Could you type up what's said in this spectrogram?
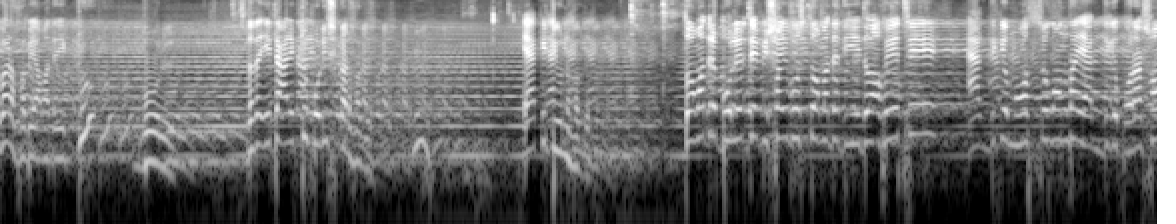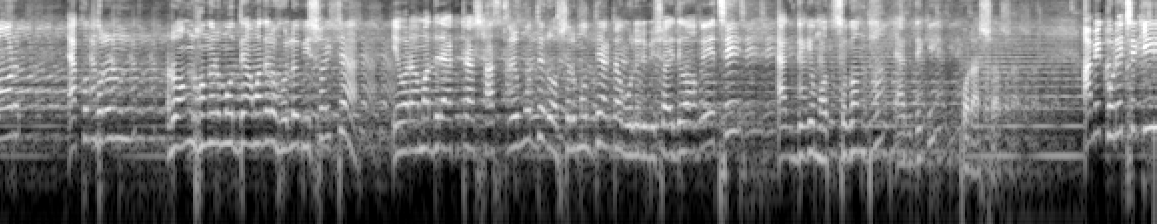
এবার হবে আমাদের একটু বল। দাদা, এটা আরেকটু পরিষ্কার হবে। একই টিউন হবে। তো আমাদের বলের যে বিষয়বস্তু আমাদের দিয়ে দেওয়া হয়েছে, একদিকে মৎস্যগন্ধা, একদিকে পরাশর। এখন ধরুন রং ঢঙের মধ্যে আমাদের হলো বিষয়টা। এবার আমাদের একটা শাস্ত্রের মধ্যে, রসের মধ্যে একটা বলের বিষয় দেওয়া হয়েছে। একদিকে মৎস্যগন্ধা, একদিকে পরাশর। আমি করেছি কি?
